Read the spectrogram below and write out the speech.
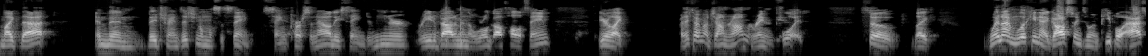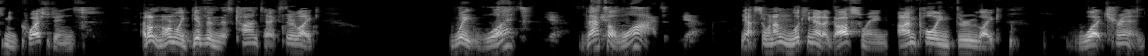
Like that. And then they transition almost the same. Same personality, same demeanor. Read about him in the World Golf Hall of Fame. You're like, are they talking about Jon Rahm or Raymond Floyd? So, like, when I'm looking at golf swings and when people ask me questions, I don't normally give them this context. They're like, wait, what? Yeah. That's Yeah. a lot. Yeah. Yeah, so when I'm looking at a golf swing, I'm pulling through like what trend.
